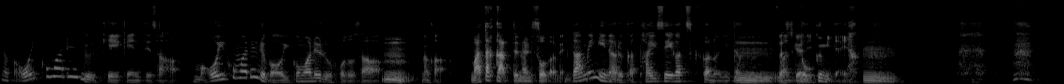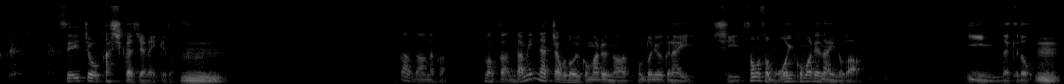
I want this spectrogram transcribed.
なんか追い込まれる経験ってさ、まあ、追い込まれれば追い込まれるほどさ、うん。なんかまたかってなりそうだね。ダメになるか体勢がつくかの二択、うんまあ確かに。毒みたいな。うん。成長可視化じゃないけど。うん。なんかなんかなんかダメになっちゃうほど追い込まれるのは本当に良くないしそもそも追い込まれないのがいいんだけどうん。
